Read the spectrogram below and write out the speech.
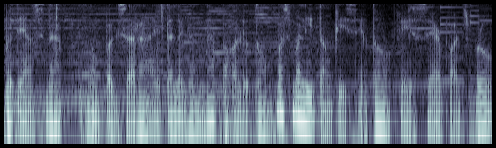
Pati ang snap ng pagsara ay talagang napakalutong. Mas maliit ang case nito kaysa sa AirPods Pro.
